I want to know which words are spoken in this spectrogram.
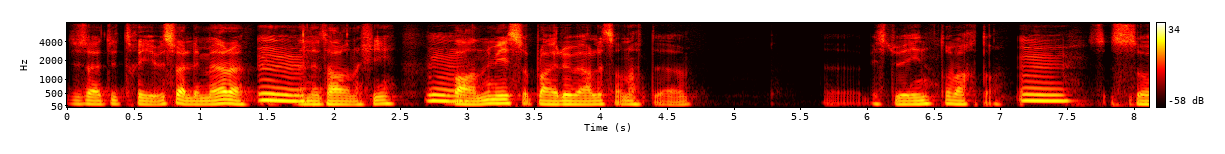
du sier at du trives veldig med det, Mm. men det tar energi. mm, Vanligvis så pleier det å være litt sånn at eh, hvis du er introvert, da, mm, så, så,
